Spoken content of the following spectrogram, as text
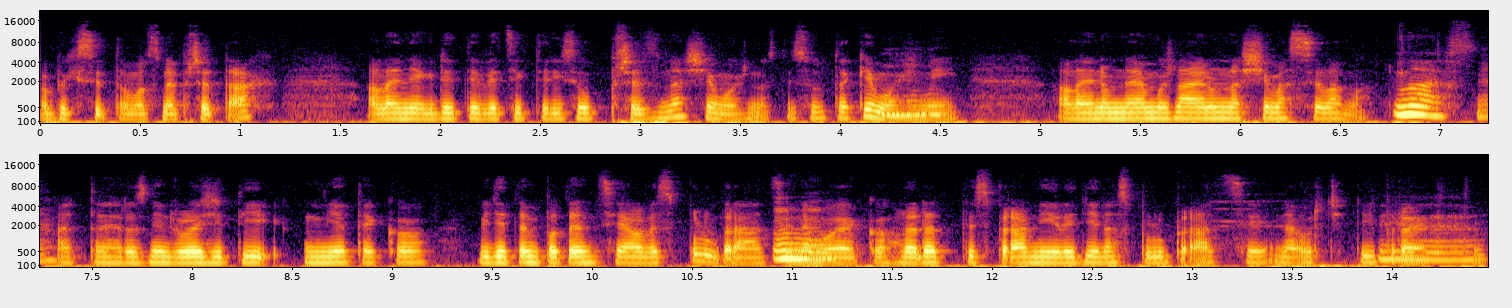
abych si to moc nepřetah. Ale někdy ty věci, které jsou přes naše možnosti, jsou taky Mhm. možné. Ale jenom ne, možná jenom našima silama. No jasně. A to je hrozně důležitý umět jako vidět ten potenciál ve spolupráci, Mhm. nebo jako hledat ty správní lidi na spolupráci, na určitý projekty.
